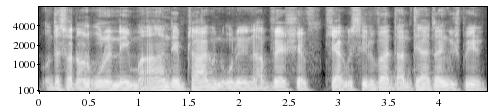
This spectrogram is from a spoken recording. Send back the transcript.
Und das war dann ohne Neymar an dem Tag und ohne den Abwehrchef Thiago Silva. Dante hat dann gespielt,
